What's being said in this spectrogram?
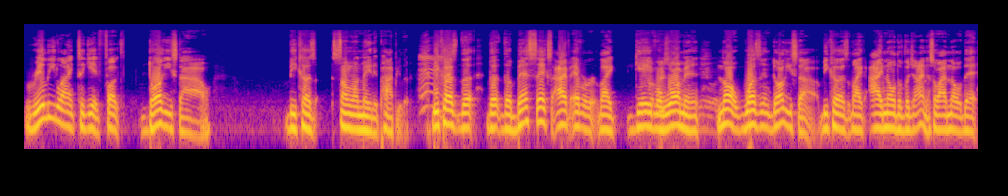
really like to get fucked doggy style because someone made it popular? Mm. Because the the the best sex I've ever like gave a woman no wasn't doggy style because like I know the vagina, so I know that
